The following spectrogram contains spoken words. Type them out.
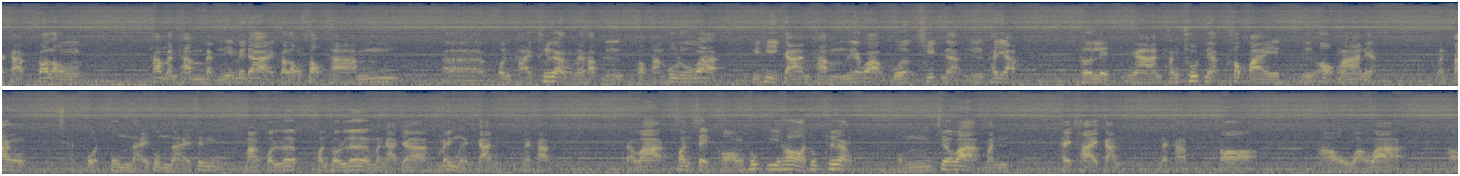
นะครับ ก็ลองถ้ามันทำแบบนี้ไม่ได้ ก็ลองสอบถามคนขายเครื่องนะครับ หรือสอบถามผู้รู้ว่าวิธีการทำเรียกว่าเวิร์กชิปเนี่ยหรือขยับเทอร์เลตงานทั้งชุดเนี่ยเข้าไปหรือออกมาเนี่ยมันตั้งกดปุ่มไหนปุ่มไหน ซึ่งบางคนเลอร์คอนโทรลเลอร์มันอาจจะไม่เหมือนกันนะครับ แต่ว่าคอนเซปต์ของทุกยี่ห้อทุกเครื่อง ผมเชื่อว่ามันคล้ายๆกันนะครับ ก็เอาหวังว่า เอา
